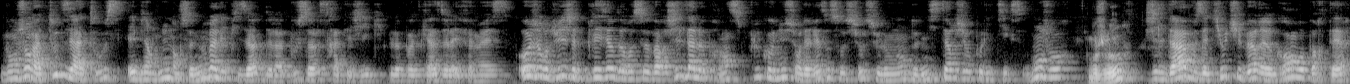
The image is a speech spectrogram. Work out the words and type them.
Bonjour à toutes et à tous et bienvenue dans ce nouvel épisode de la Boussole Stratégique, le podcast de la FMES. Aujourd'hui, j'ai le plaisir de recevoir Gilda Leprince, plus connu sur les réseaux sociaux sous le nom de Mister Geopolitics. Bonjour. Bonjour. Gilda, vous êtes youtubeur et grand reporter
